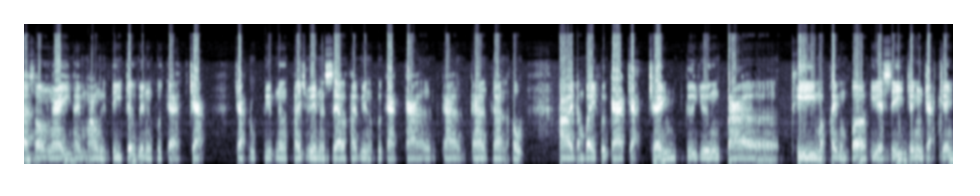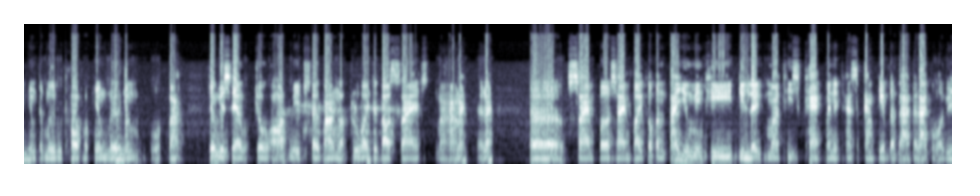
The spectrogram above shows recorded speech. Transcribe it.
អក្សរថ្ងៃហើយម៉ោងនាទីអញ្ចឹងវានឹងធ្វើការចាប់ចាប់រូបភាពនឹងហើយវានឹង cell ហើយវានឹងធ្វើការកើនកើនកើនកើនរហូតហើយដើម្បីធ្វើការចាក់ចេញគឺយើងប្រើ key 27 ESC អញ្ចឹងខ្ញុំចាក់ចេញខ្ញុំទៅមើលរូបថតរបស់ខ្ញុំមើលខ្ញុំបាទអញ្ចឹងវា cell ចូលអត់វា cell បានមកភ្លោះហើយទៅដល់40មកណាណា អឺ40 48ក៏ប៉ុន្តែយើងមាន key delete multi scape មានន័យថាសកម្មភាពដដែលដដែលកុំឲ្យវា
